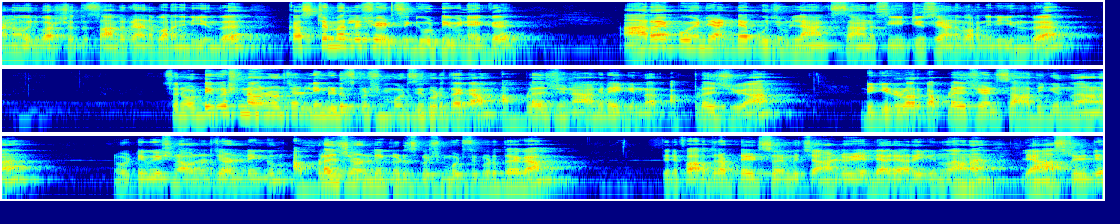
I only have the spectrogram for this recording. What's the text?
ആണ് ഒരു വർഷത്തെ സാലറി ആണ് പറഞ്ഞിരിക്കുന്നത്. കസ്റ്റമർ റിലേഷൻ എക്സിക്യൂട്ടീവിനേക്ക് ആറ് പോയിന്റ് രണ്ട് പൂജ്യം ലാക്സ് ആണ് സി ടി സി ആണ് പറഞ്ഞിരിക്കുന്നത്. സോ നോട്ടിഫിക്കേഷൻ ഡൗൺലോഡ് ചെയ്യാൻ ലിങ്ക് ഡിസ്ക്രിപ്ഷൻ ബോക്സിൽ കൊടുത്തേക്കാം. അപ്ലൈ ചെയ്യാൻ ആഗ്രഹിക്കുന്നവർ അപ്ലൈ ചെയ്യുക. ഡിഗ്രി ഉള്ളവർക്ക് അപ്ലൈ ചെയ്യാൻ സാധിക്കുന്നതാണ്. നോട്ടിഫിക്കേഷൻ ഡൗൺലോഡ് ചെയ്യാൻ ലിങ്കും അപ്ലൈ ചെയ്യാൻ ലിങ്ക് ഡിസ്ക്രിപ്ഷൻ ബോക്സിൽ കൊടുത്തേക്കാം. ഇതിന് ഫർദർ അപ്ഡേറ്റ്സ് വരുമ്പോൾ ചാനൽ വഴി എല്ലാവരും അറിയിക്കുന്നതാണ്. ലാസ്റ്റ് ഡേറ്റ്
